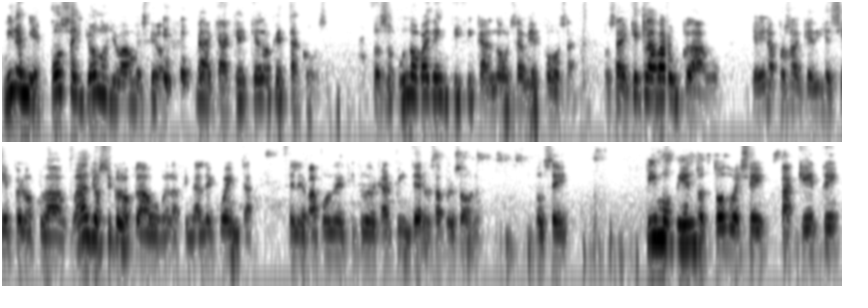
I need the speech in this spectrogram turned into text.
miren, mi esposa y yo nos llevamos, y acá, ¿qué, ¿qué es lo que es esta cosa? Entonces uno va a identificar, no, o sea, mi esposa, o sea, hay que clavar un clavo. Hay una persona que dice siempre los clavos. Ah, yo sí que los clavo, bueno, al final de cuentas se le va a poner el título de carpintero a esa persona. Entonces, vimos viendo todo ese paquete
